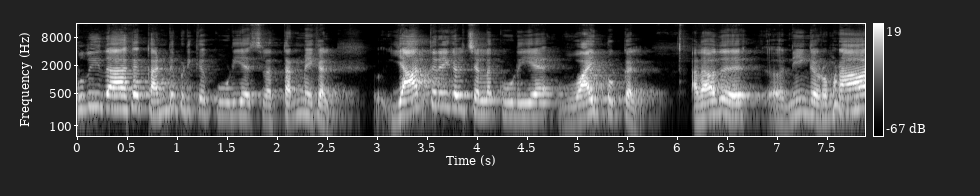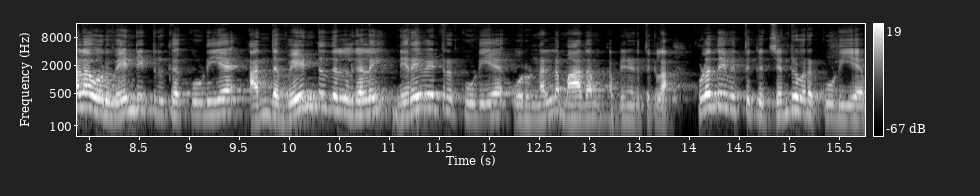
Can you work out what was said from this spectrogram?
புதிதாக கண்டுபிடிக்கக்கூடிய சில தன்மைகள் யாத்திரைகள் செல்லக்கூடிய வாய்ப்புகள் அதாவது நீங்கள் ரொம்ப நாளாக ஒரு வேண்டிட்டு இருக்கக்கூடிய அந்த வேண்டுதல்களை நிறைவேற்றக்கூடிய ஒரு நல்ல மாதம் அப்படின்னு எடுத்துக்கலாம். குலதெய்வத்துக்கு சென்று வரக்கூடிய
